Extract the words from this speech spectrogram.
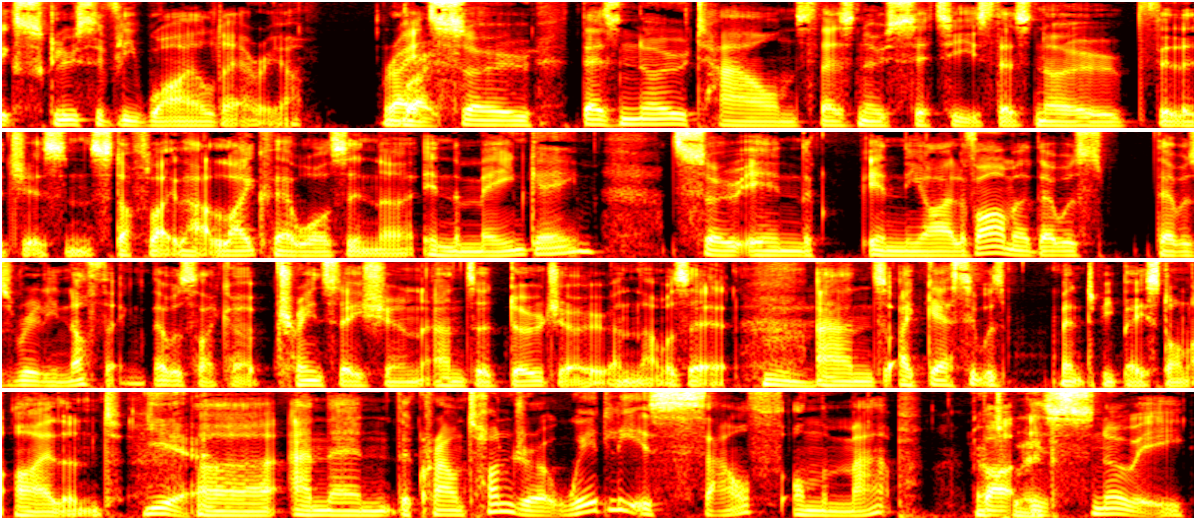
exclusively wild area. Right? Right. So there's no towns, there's no cities, there's no villages and stuff like that, like there was in the in the main game. So in the in the Isle of Armor, there was there was really nothing. There was like a train station and a dojo, and that was it. And I guess it was meant to be based on Ireland. Yeah. Uh, and then the Crown Tundra, weirdly, is south on the map, but weird. is snowy.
